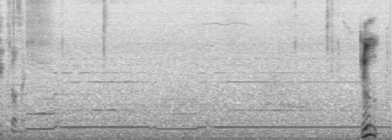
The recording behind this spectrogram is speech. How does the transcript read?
示ください。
